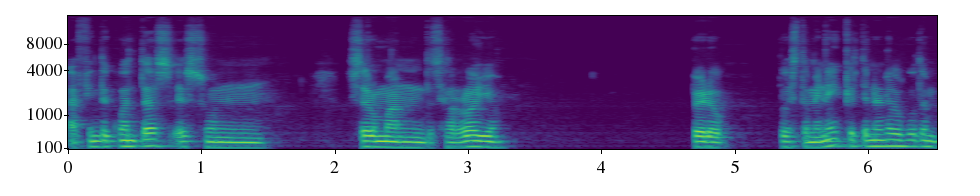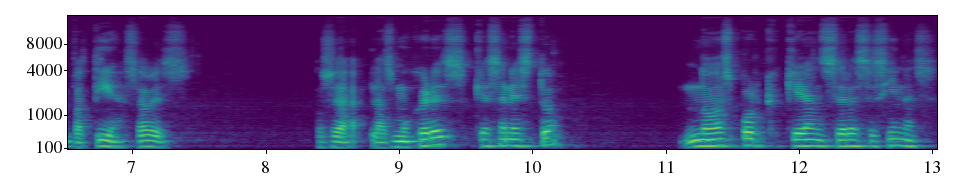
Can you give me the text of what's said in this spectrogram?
a fin de cuentas, es un ser humano en desarrollo. Pero pues también hay que tener algo de empatía, ¿sabes? O sea, las mujeres que hacen esto no es porque quieran ser asesinas.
